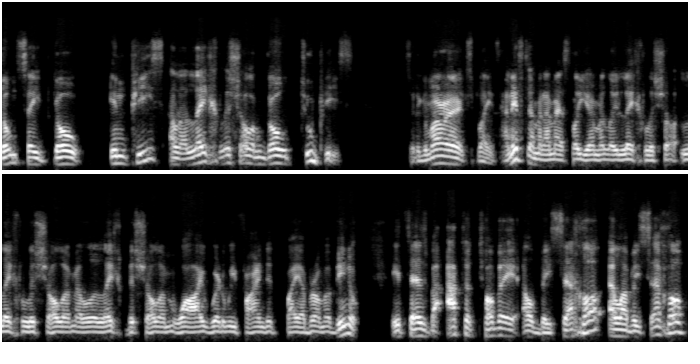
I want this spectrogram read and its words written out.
don't say go in peace, go to peace. So the Gemara explains, why? Where do we find it by Abraham Avinu? It says, "Ba'ata tove el beisecho el beisecho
